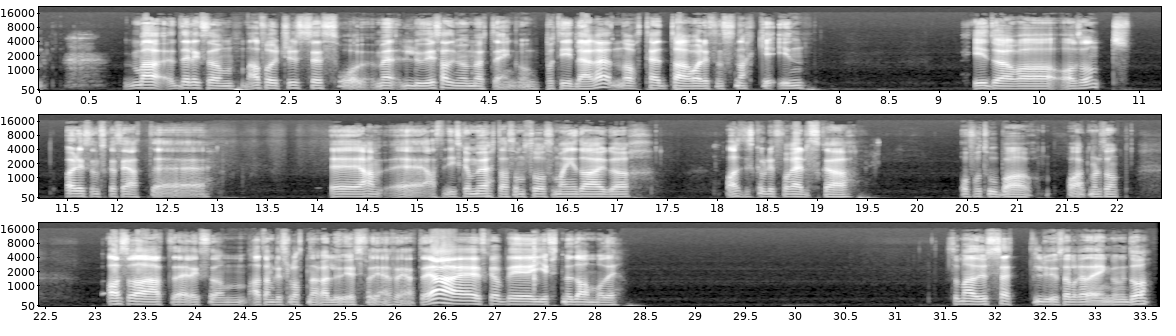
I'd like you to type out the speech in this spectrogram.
det er liksom Man får ikke se så Men Louis hadde vi jo møtt en gang på tidligere, når Ted tar og liksom snakker inn i døra og sånt, og liksom skal si at uh, uh, han, uh, at de skal møtes om så og så mange dager, og at de skal bli forelska og få to barn og alt mulig sånt. Og så at, eh, liksom, at han blir slått ned av Louis fordi han sier at 'ja, jeg skal bli gift med dama di'. Som jeg hadde jo sett Louis allerede en gang da.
